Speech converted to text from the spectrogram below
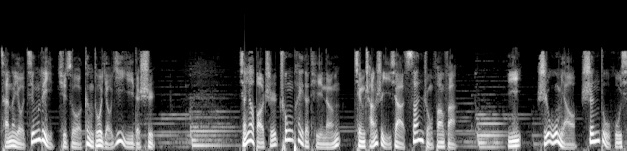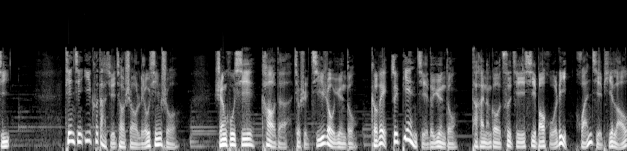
才能有精力去做更多有意义的事。”想要保持充沛的体能，请尝试以下三种方法：一、十五秒深度呼吸。天津医科大学教授刘鑫说：“深呼吸靠的就是肌肉运动，可谓最便捷的运动。它还能够刺激细胞活力，缓解疲劳。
